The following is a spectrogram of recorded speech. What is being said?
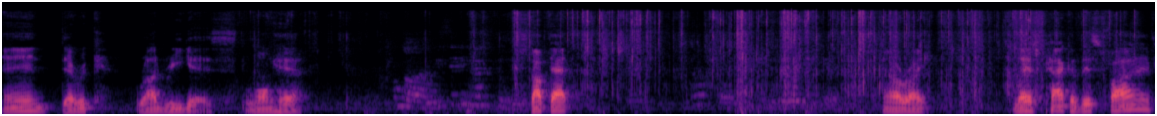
and Derek Rodriguez, the long hair. Stop that. All right. Last pack of this five.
